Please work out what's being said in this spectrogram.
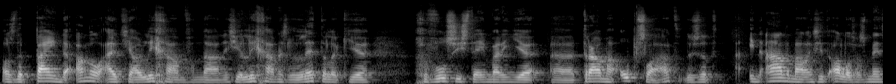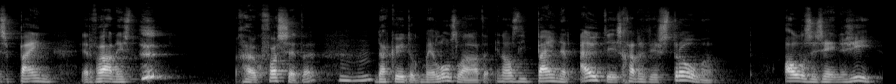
Als de pijn de angel uit jouw lichaam vandaan is. Je lichaam is letterlijk je gevoelssysteem waarin je eh, trauma opslaat. Dus dat in ademhaling zit alles. Als mensen pijn ervaren is het, ga je ook vastzetten. Mhm. Daar kun je het ook mee loslaten. En als die pijn eruit is, gaat het weer stromen. Alles is energie.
